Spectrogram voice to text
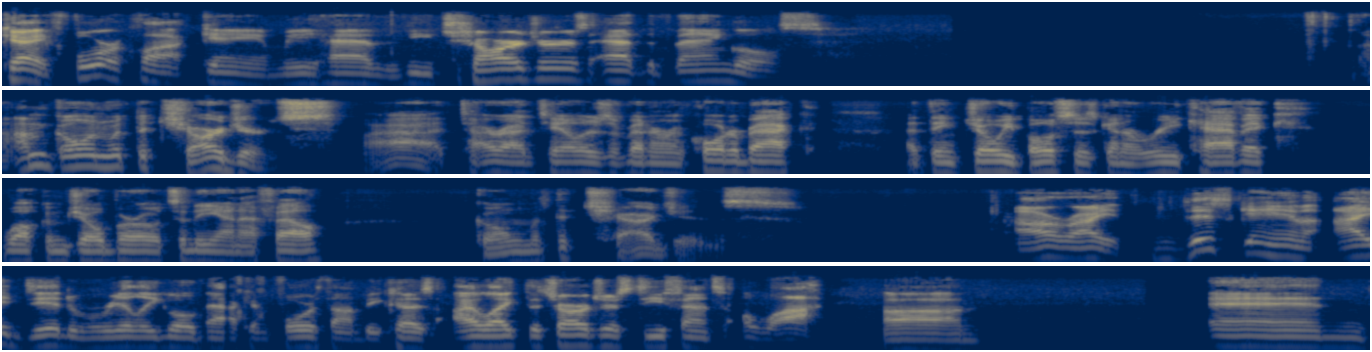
Okay, four o'clock game. We have the Chargers at the Bengals. I'm going with the Chargers. Ah, Tyrod Taylor's a veteran quarterback. I think Joey Bosa is going to wreak havoc. Welcome Joe Burrow to the NFL. Going with the Chargers. All right. This game I did really go back and forth on because I like the Chargers defense a lot. Um, and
